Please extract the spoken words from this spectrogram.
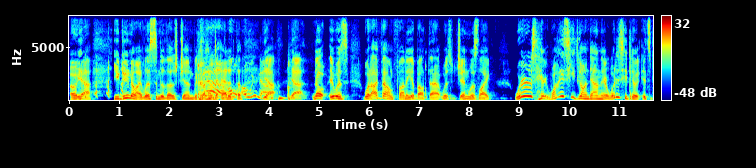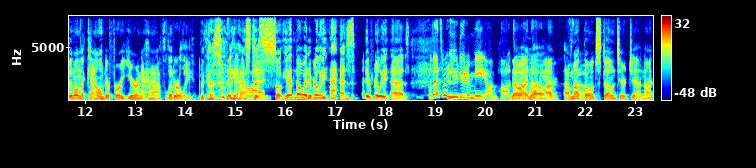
Oh yeah, you do know I listen to those, Jen, because I have to edit oh, them. Oh, we know. Yeah, yeah. No, it was what I found funny about that was Jen was like, "Where is Harry? Why is he going down there? What is he doing?" It's been on the calendar for a year and a half, literally, because they asked us. So yeah, no, it really has. It really has. Well, that's what you do to me on pods. No, I know. not I'm. I'm not throwing stones here, Jen. I,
